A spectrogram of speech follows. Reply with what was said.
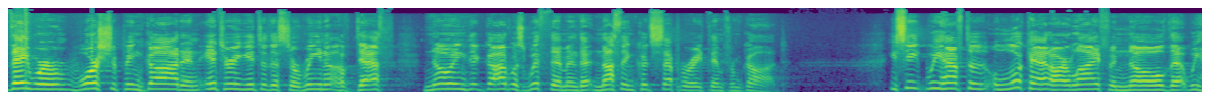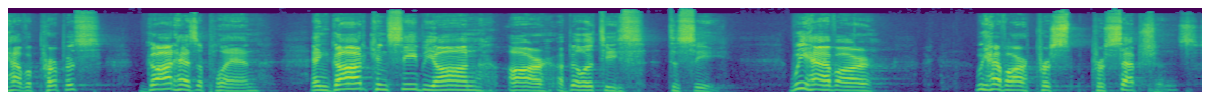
They were worshiping God and entering into this arena of death knowing that God was with them and that nothing could separate them from God. You see, we have to look at our life and know that we have a purpose, God has a plan, and God can see beyond our abilities to see. We have our, we have our per- perceptions.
